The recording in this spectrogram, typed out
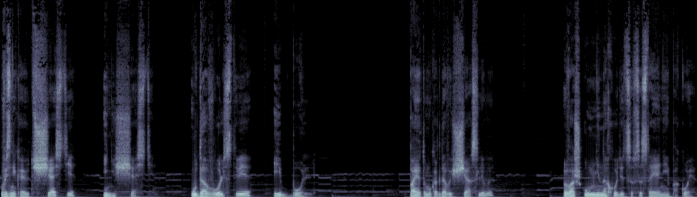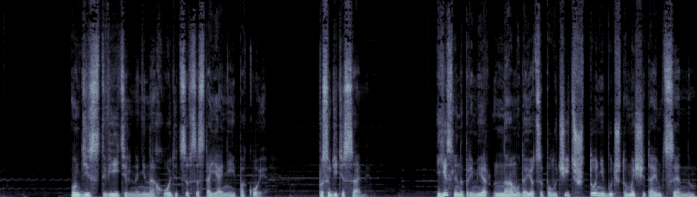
возникают счастье и несчастье, удовольствие и боль. Поэтому, когда вы счастливы, ваш ум не находится в состоянии покоя. Он действительно не находится в состоянии покоя. Посудите сами. Если, например, нам удается получить что-нибудь, что мы считаем ценным,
